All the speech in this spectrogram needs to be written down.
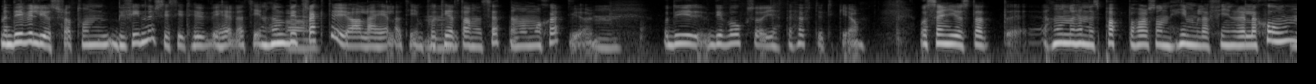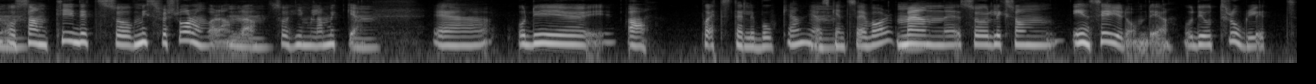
Men det är väl just för att hon befinner sig i sitt huvud hela tiden. Hon Ja. Mm. betraktar ju alla hela tiden på ett helt annat sätt än vad man själv gör. Och det, det var också jättehäftigt tycker jag. Och sen just att eh, hon och hennes pappa har sån himla fin relation Mm. och samtidigt så missförstår de varandra så himla mycket. Mm. Eh, och det är ju, ja, på ett ställe i boken, jag ska inte säga var, men eh, så liksom inser ju de det. Och det är otroligt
